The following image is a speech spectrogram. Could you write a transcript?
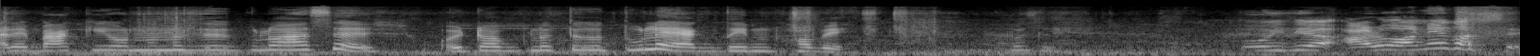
আরে বাকি অন্যান্য যেগুলো আছে ওই টপগুলো তো তুলে একদিন হবে। বুঝলি? ওই যে আরও অনেক আছে।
